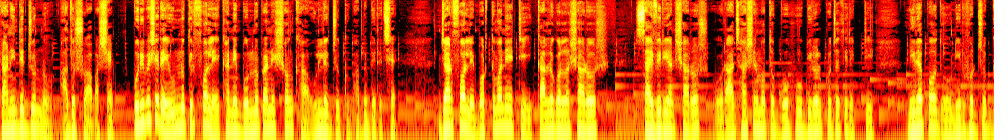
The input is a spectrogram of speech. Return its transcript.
প্রাণীদের জন্য আদর্শ আবাসে। পরিবেশের এই উন্নতির ফলে এখানে বন্যপ্রাণীর সংখ্যা উল্লেখযোগ্যভাবে বেড়েছে। যার ফলে বর্তমানে এটি কালো গলার সারস, সাইবেরিয়ান সারস ও রাজহাঁসের মতো বহু বিরল প্রজাতির একটি নিরাপদ ও নির্ভরযোগ্য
